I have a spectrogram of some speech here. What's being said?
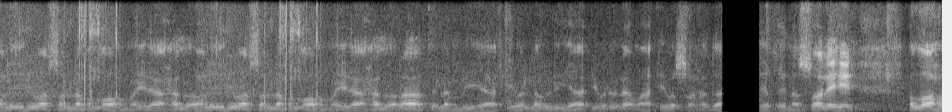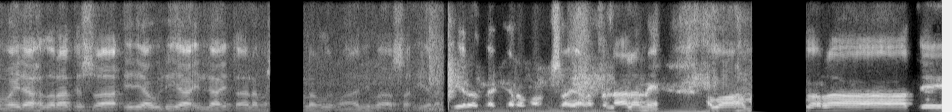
عليه وسلم. اللهم إلى حضر عليه وسلم. اللهم إلى حضرات الأنبياء والأولياء والعلماء والصحابة الصالحين. اللهم إلى حضرات سائر أولياء الله تعالى الأرض مهاربا صئيرا كثيرا ذكر وأنصى يا رب العالمين اللهم راتي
